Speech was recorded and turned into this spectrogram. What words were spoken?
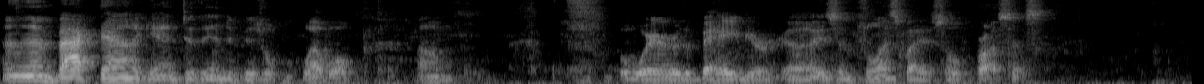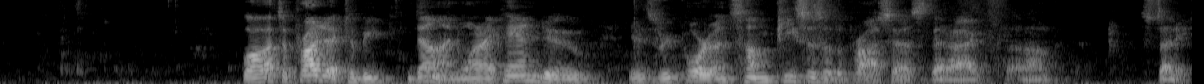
and then back down again to the individual level um, where the behavior uh, is influenced by this whole process. While that's a project to be done, what I can do is report on some pieces of the process that I've uh, studied.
